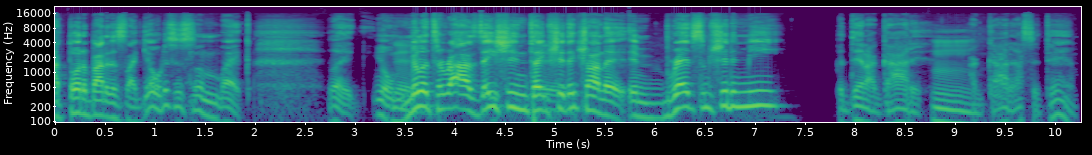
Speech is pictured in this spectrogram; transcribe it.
I thought about it as like, "Yo, this is some like." Like you know, militarization type shit. They trying to embed some shit in me. But then I got it. Mm. I got it. I said, damn,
